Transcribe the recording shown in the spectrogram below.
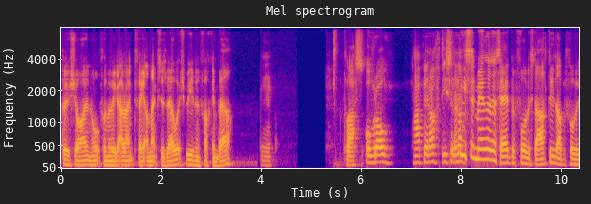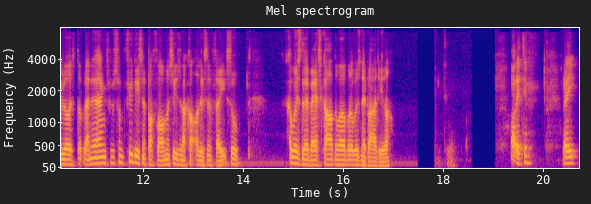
push on and hopefully maybe get a ranked fighter next as well, which would be even fucking better. Class overall, happy enough, decent enough. Decent, mate. As I said before we started, or before we into things, there was some few decent performances and a couple of decent fights. So it was the best card in the world, but it wasn't bad either. Cool. Alrighty. Right.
